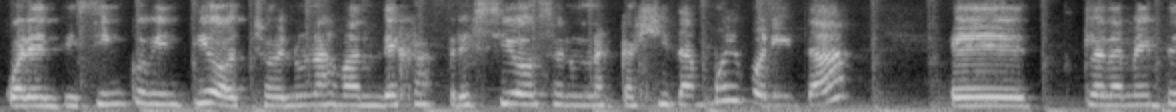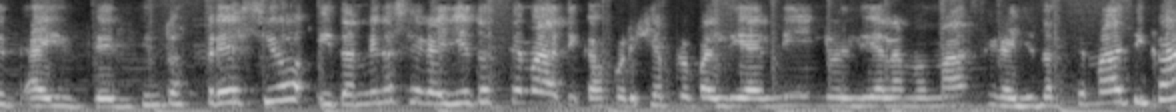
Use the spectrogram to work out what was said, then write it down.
45 28, en unas bandejas preciosas, en unas cajitas muy bonitas. Eh, claramente hay de distintos precios y también hace galletas temáticas, por ejemplo, para el Día del Niño, el Día de la Mamá hace galletas temáticas,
